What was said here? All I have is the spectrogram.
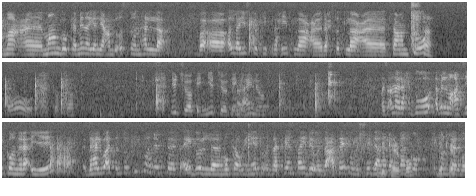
مع آه، مانجو كمان يلي عم بقصهم هلأ بقى الله يستر كيف رح يطلع رح تطلع آه، طعمته اوه You're joking, you're joking, I know. بس أنا رح دوق قبل ما أعطيكم رأيي بهالوقت أنتم فيكم تأيدوا المكونات وإذا كان طيبة وإذا عطيتوا الشهاده Be أنا Be, فيكم تجربوا.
